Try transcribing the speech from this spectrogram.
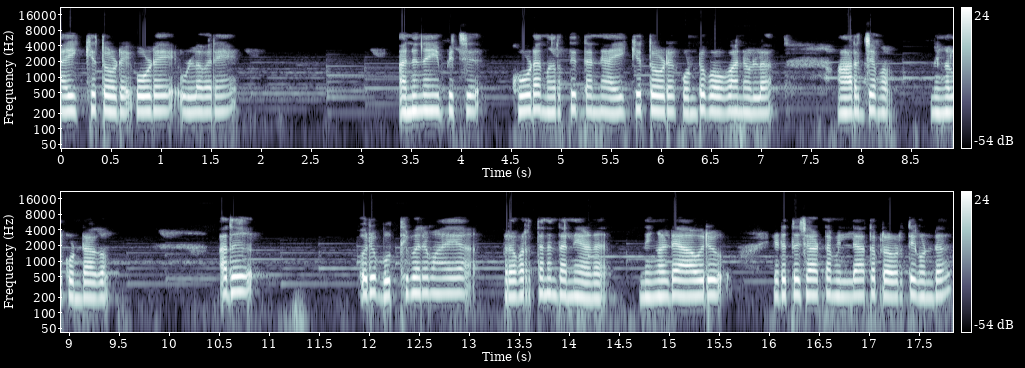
ഐക്യത്തോടെ കൂടെ ഉള്ളവരെ അനുനയിപ്പിച്ച് കൂടെ നിർത്തി തന്നെ ഐക്യത്തോടെ കൊണ്ടുപോകാനുള്ള ആർജവം നിങ്ങൾക്കുണ്ടാകും. അത് ഒരു ബുദ്ധിപരമായ പ്രവർത്തനം തന്നെയാണ്. നിങ്ങളുടെ ആ ഒരു എടുത്തുചാട്ടമില്ലാത്ത പ്രവൃത്തി കൊണ്ട്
